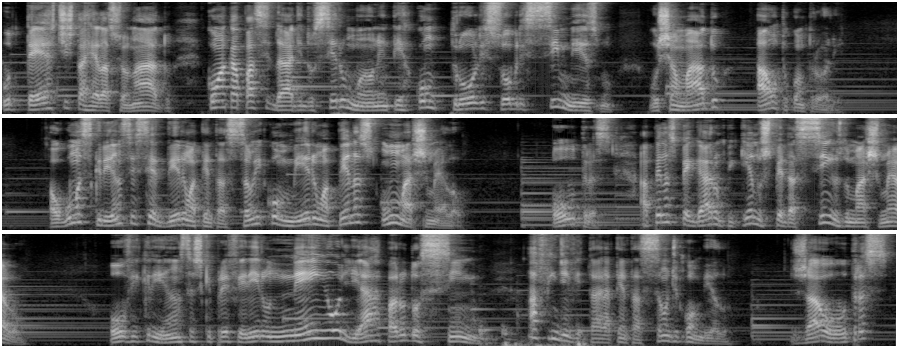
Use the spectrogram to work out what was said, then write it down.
o teste está relacionado com a capacidade do ser humano em ter controle sobre si mesmo, o chamado autocontrole. Algumas crianças cederam à tentação e comeram apenas um marshmallow. Outras apenas pegaram pequenos pedacinhos do marshmallow Houve crianças que preferiram nem olhar para o docinho, a fim de evitar a tentação de comê-lo. Já outras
